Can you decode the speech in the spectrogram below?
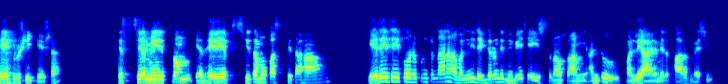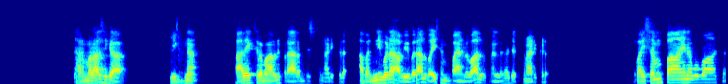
హే హృషీకేశ యస్యమేత్వం యథేప్సితముపస్థిత ఏదైతే కోరుకుంటున్నానో అవన్నీ దగ్గరుండి నువ్వే చేయిస్తున్నావు స్వామి అంటూ మళ్ళీ ఆయన మీద భారం వేసి ధర్మరాజుగా యజ్ఞ కార్యక్రమాలను ప్రారంభిస్తున్నాడు ఇక్కడ. అవన్నీ కూడా ఆ వివరాలు వైశంపాయన వారు మెల్లగా చెప్తున్నాడు ఇక్కడ. వైశంపాయన ఉవాచ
